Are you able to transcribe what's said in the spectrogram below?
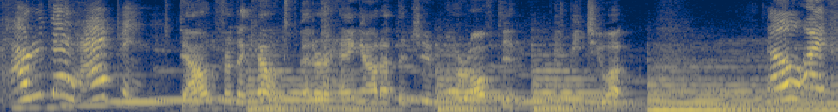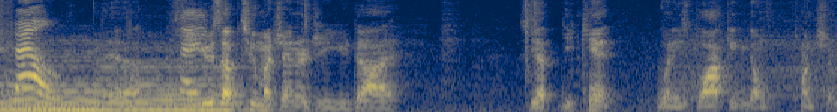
how did that happen? Down for the count. Better hang out at the gym more often. They beat you up. You use up too much energy, you die. So you have, you can't when he's blocking. Don't punch him.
